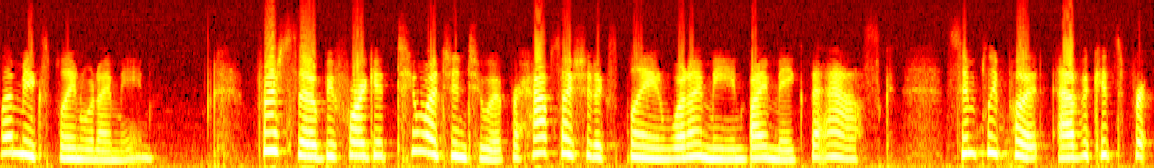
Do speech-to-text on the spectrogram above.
Let me explain what I mean. First, though, before I get too much into it, perhaps I should explain what I mean by make the ask. Simply put, advocates for,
